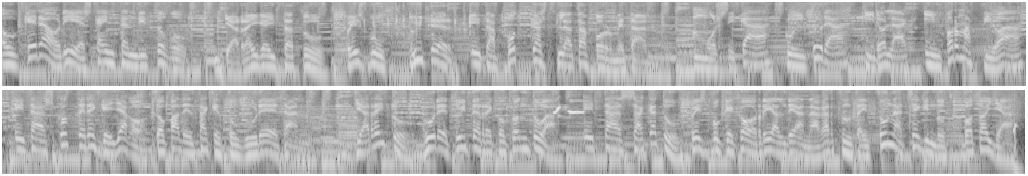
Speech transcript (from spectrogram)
aukera hori eskaintzen dizugu. Jarrai gaitzazu Facebook, Twitter eta podcast plataformetan. Musika, kultura, kirolak, informazioa eta askoz gehiago topa dezakezu gureetan. Jarraitu gure Twitterreko kontua eta sakatu Facebookeko horri aldean agartzen zaizun atsegindut botoia.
